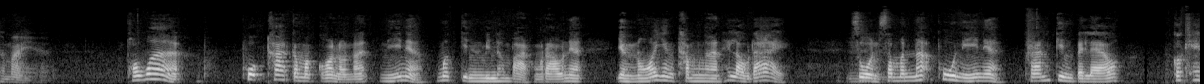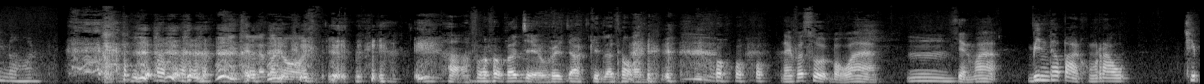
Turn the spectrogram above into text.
ทำไมฮะเพราะว่าพ วกทาสกรรมกรเหล่านั้นนี้เนี่ย เมื่อกินบินธบาตของเราเนี่ย อย่างน้อยยังทำงานให้เราได้ ส่วนสมณะผู้นี้เนี่ย ครั้นกินไปแล้ว ก็แค่นอนกินเสร็จแล้วก็นอน หาว่าพระเจ้าพระเจ้ากินแล้วนอน ในพระสูตรบอกว่า อืมเขียนว่าบินทบาทของเราชิบ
